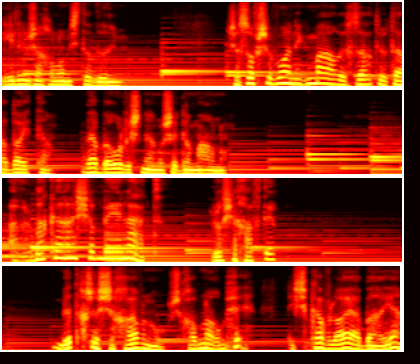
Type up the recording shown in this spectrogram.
גילינו שאנחנו לא מסתדרים. כשהסוף שבוע נגמר, החזרתי אותה הביתה, והיה ברור לשנינו שגמרנו. אבל מה קרה שם באילת? לא שכבתם? בטח ששכבנו, שכבנו הרבה. לשכב לא היה בעיה.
